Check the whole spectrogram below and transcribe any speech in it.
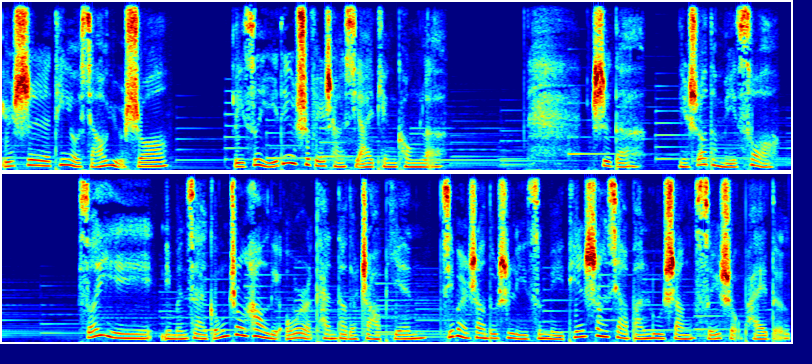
于是听友小雨说：“李子一定是非常喜爱天空了。”是的，你说的没错。所以你们在公众号里偶尔看到的照片，基本上都是李子每天上下班路上随手拍的。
